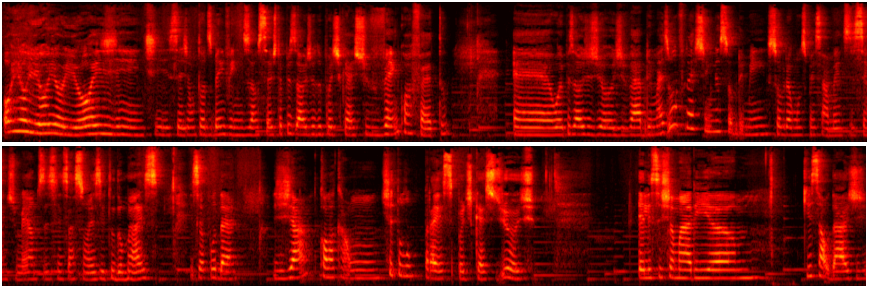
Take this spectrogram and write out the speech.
Oi, oi, oi, oi, oi, gente! Sejam todos bem-vindos ao sexto episódio do podcast Vem com Afeto. É, o episódio de hoje vai abrir mais uma frestinha sobre mim, sobre alguns pensamentos e sentimentos e sensações e tudo mais. E se eu puder já colocar um título para esse podcast de hoje, ele se chamaria Que saudade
